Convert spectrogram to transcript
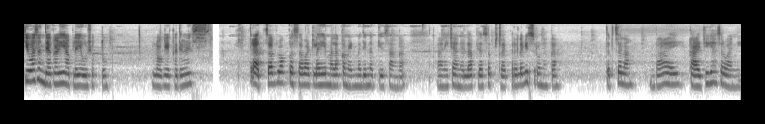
किंवा संध्याकाळी आपला येऊ शकतो. ब्लॉग एखाद्या वेळेस. तर आजचा ब्लॉग कसा वाटला हे मला कमेंटमध्ये नक्की सांगा. आणि चॅनलला आपल्या सबस्क्राईब करायला विसरू नका. तर चला बाय काळजी घ्या सर्वांनी.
